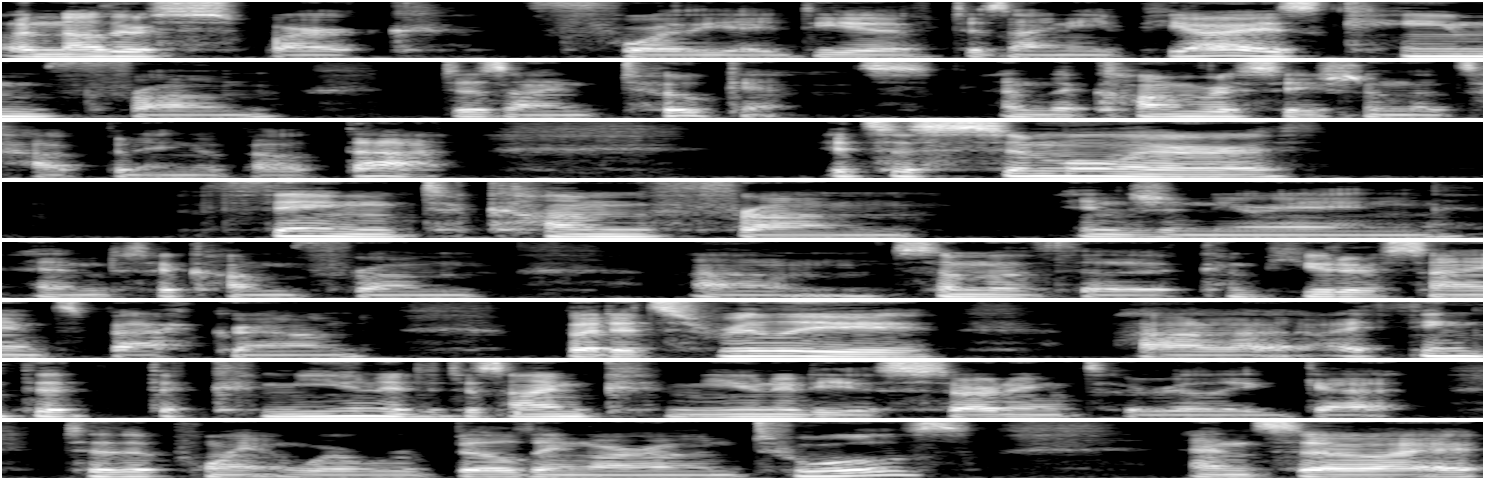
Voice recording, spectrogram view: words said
another spark for the idea of design APIs came from design tokens and the conversation that's happening about that. It's a similar thing to come from engineering and to come from um, some of the computer science background, but it's really uh, I think that the community, design community, is starting to really get to the point where we're building our own tools, and so I,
